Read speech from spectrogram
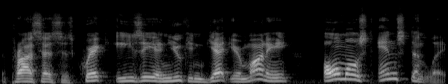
The process is quick, easy, and you can get your money almost instantly.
